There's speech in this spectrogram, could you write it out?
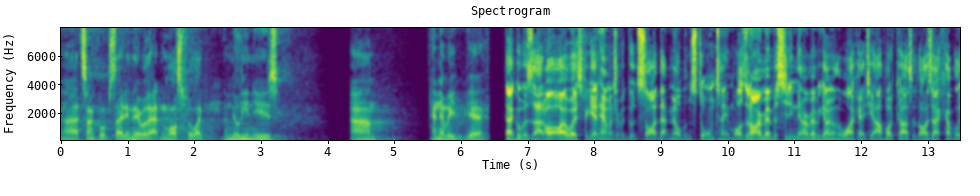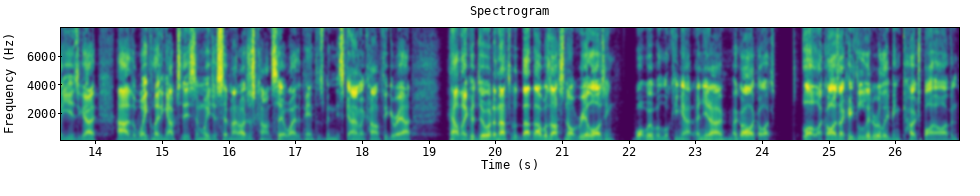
uh, at Suncorp Stadium there where they hadn't lost for like a million years. Um, and then we, yeah, how good was that? I, always forget how much of a good side that Melbourne Storm team was. And I remember sitting there, I remember going on the YKTR podcast with Isaac a couple of years ago, uh, the week leading up to this, and we just said, mate, I just can't see a way the Panthers win this game. I can't figure out how they could do it. And that's that, that was us not realising what we were looking at. And, you know, a guy like, like Isaac, he's literally been coached by Ivan.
